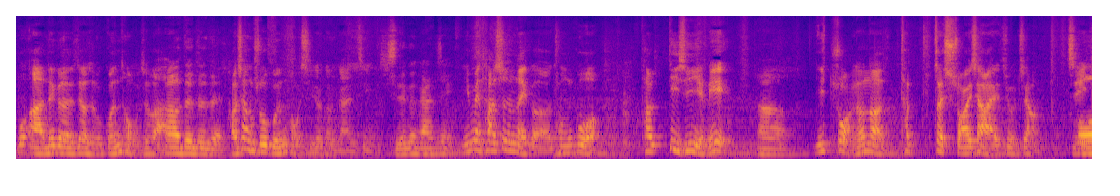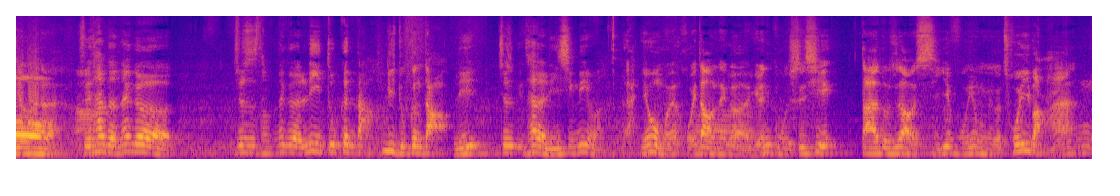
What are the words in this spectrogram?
我啊那个叫什么滚筒是吧？啊，对对对，好像说滚筒洗得更干净，洗得更干净因为它是那个通过它地心引力，啊。你转到那，它再摔下来就这样接下来，哦，所以它的的那个就是从那个力度更大，力度更大。离就是它的离心力嘛。哎因为我们回到那个远古时期，大家都知道洗衣服用那个搓衣板，嗯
